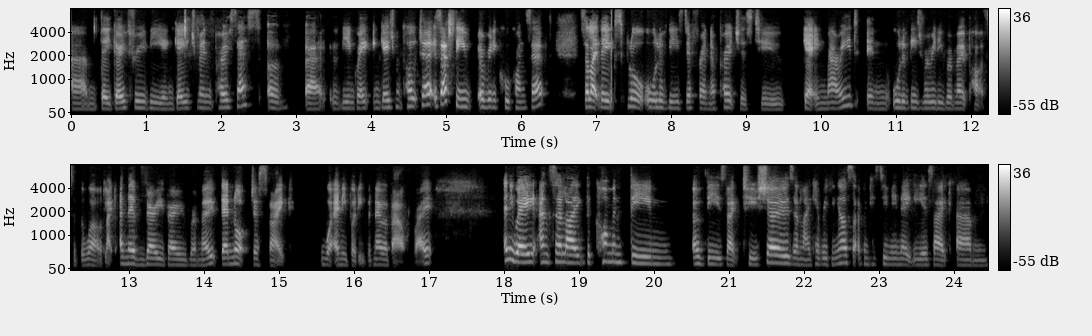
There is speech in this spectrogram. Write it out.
um, they go through the engagement process of uh, the engagement culture. It's actually a really cool concept. So like they explore all of these different approaches to getting married in all of these really remote parts of the world, like, and they're very very remote. They're not just like what anybody would know about, right? anyway and so like the common theme of these like two shows and like everything else that i've been consuming lately is like um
